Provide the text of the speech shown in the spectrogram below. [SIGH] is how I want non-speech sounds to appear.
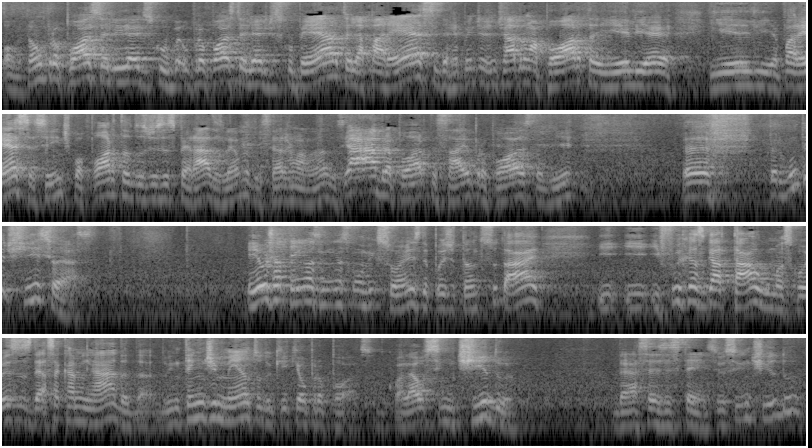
Bom, então o propósito ele é o propósito ele é descoberto, ele aparece, de repente a gente abre uma porta e ele é e ele aparece assim, tipo a porta dos desesperados, lembra do Sérgio Malandro? Assim, abre a porta e sai o propósito ali. É, pergunta difícil essa. Eu já tenho as minhas convicções depois de tanto estudar e, e, e fui resgatar algumas coisas dessa caminhada, da, do entendimento do que, que é o propósito, qual é o sentido dessa existência. E o sentido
